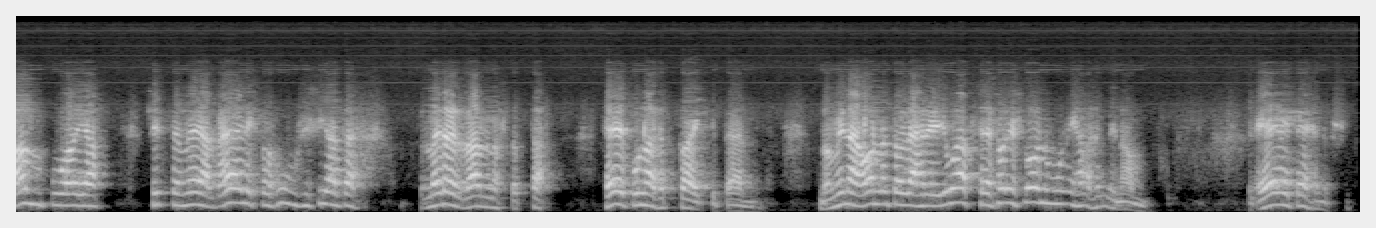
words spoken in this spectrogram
ampua ja sitten meidän päällikkö huusi sieltä meren rannasta, että hei punaiset kaikki tänne. No minä onneton lähdin juokseen, se olisi voinut mun ihan hyvin ampua. Ei tehnyt sitä.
